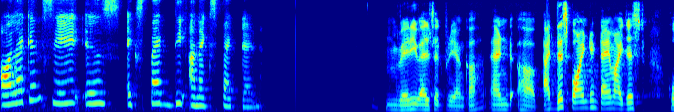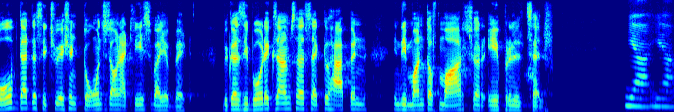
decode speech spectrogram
all I can say is expect the unexpected. Very well said, Priyanka. And uh, at this point in time, I just hope that the situation tones down at least by a bit because the board exams are set to happen in the month of March or April itself. Yeah, yeah.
